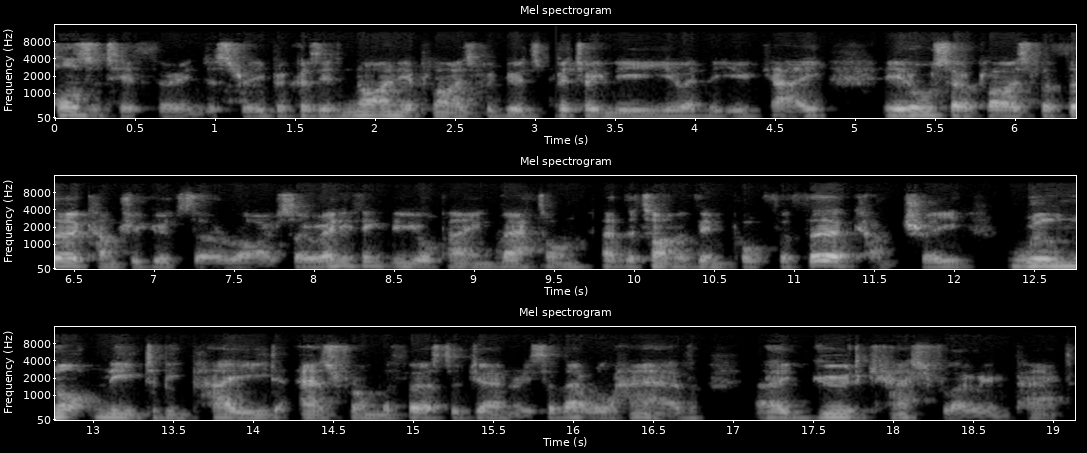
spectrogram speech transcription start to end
positive for industry because it not only applies for goods between the EU and the UK, it also applies for third country goods that arrive. So anything that you're paying VAT on at the time of import for third country will not need to be paid as from the 1st of January. So that will have a good cash flow impact.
